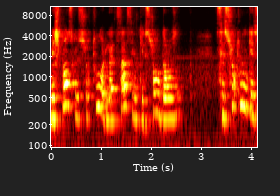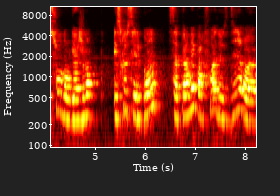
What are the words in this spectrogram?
Mais je pense que surtout, au-delà de ça, c'est une question d'envie. C'est surtout une question d'engagement. Est-ce que c'est le bon? Ça permet parfois de se dire... Euh,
